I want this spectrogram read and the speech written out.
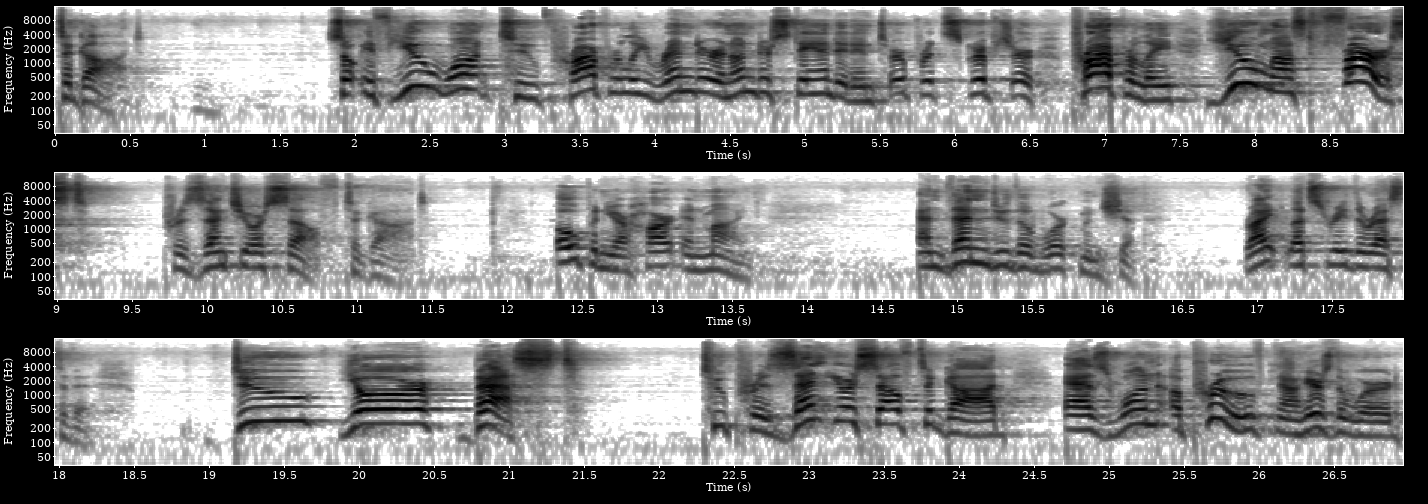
to God. So, if you want to properly render and understand and interpret Scripture properly, you must first present yourself to God. Open your heart and mind, and then do the workmanship. Right? Let's read the rest of it. Do your best to present yourself to God as one approved, now here's the word,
